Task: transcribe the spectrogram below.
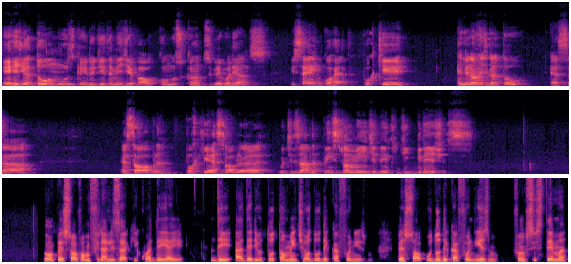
Ele resgatou a música erudita medieval como os cantos gregorianos. Isso é incorreto, porque ele não resgatou essa, essa obra porque essa obra é utilizada principalmente dentro de igrejas. Bom, pessoal, vamos finalizar aqui com a D aí. D. Aderiu totalmente ao dodecafonismo. Pessoal, o dodecafonismo foi um sistema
